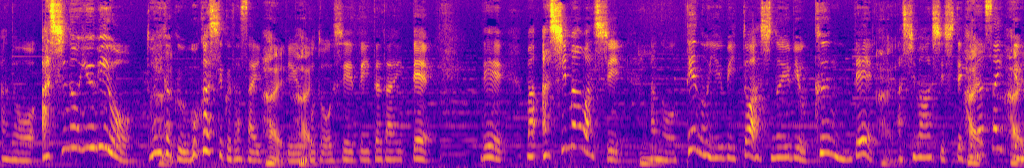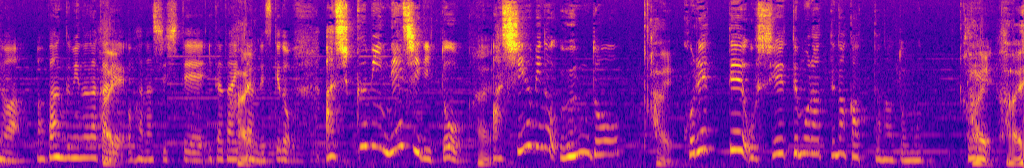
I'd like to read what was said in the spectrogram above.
あの足の指をとにかく動かしてくださいっていうことを教えていただいて、で、まあ、足回し、うん、あの手の指と足の指を組んで、足回ししてくださいっていうのは、はい、まあ、番組の中でお話ししていただいたんですけど、はい、足首ねじりと足指の運動、はい、これって教えてもらってなかったなと思って、はいはい、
